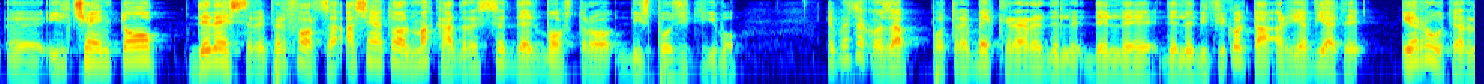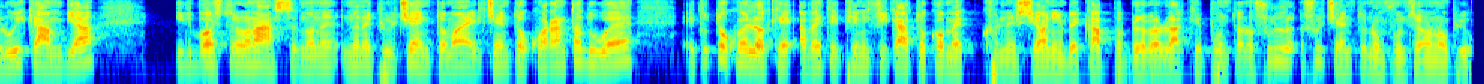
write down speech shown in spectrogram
eh, il 100 deve essere per forza assegnato al MAC address del vostro dispositivo. E questa cosa potrebbe creare delle, delle, delle difficoltà. Riavviate il router lui cambia il vostro NAS non è, non è, più il 100 ma è il 142 e tutto quello che avete pianificato come connessioni, backup, bla bla bla che puntano sul, sul 100 non funzionano più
